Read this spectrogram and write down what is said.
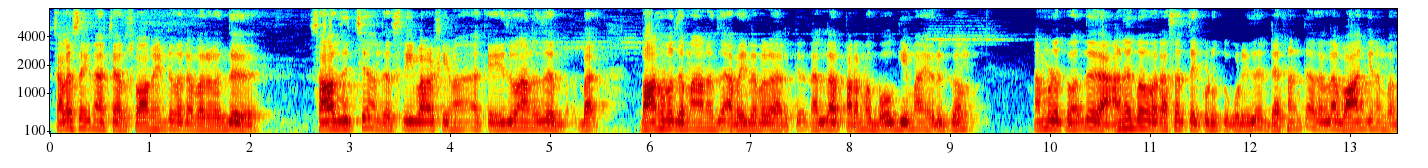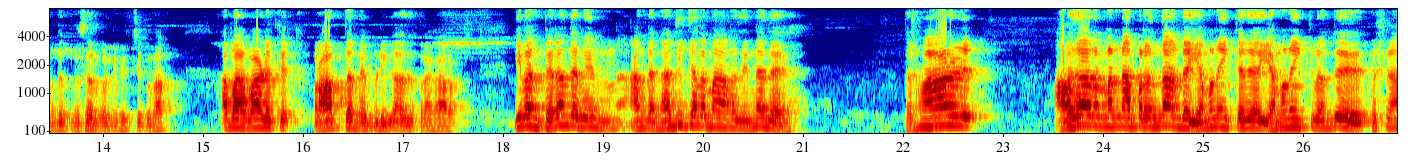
ஸ்தலசைனாச்சார் சுவாமின்ட்டு அவர் வந்து சாதித்து அந்த ஸ்ரீபாஷியமாக இதுவானது ப பாகவதமானது அவைலபிளாக இருக்குது நல்ல பரம போக்கியமாக இருக்கும். நம்மளுக்கு வந்து அனுபவ ரசத்தை கொடுக்கக்கூடியது டெஃபினட்டாக அதெல்லாம் வாங்கி நம்ம வந்து ப்ரிசர்வ் பண்ணி வச்சுக்கணும். அப்போ அவளுக்கு பிராப்தம் எப்படியோ அது பிரகாரம். இவன் பிறந்த பின் அந்த நதி ஜலமானது என்னது? பெருமாள் அவதாரம் பண்ண அப்புறம் தான் அந்த யமுனைக்கு யமுனைக்கு வந்து கிருஷ்ணா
